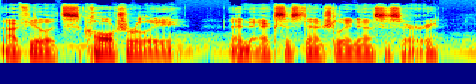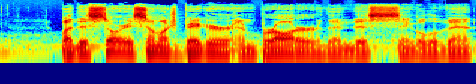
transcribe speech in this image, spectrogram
And I feel it's culturally and existentially necessary. But this story is so much bigger and broader than this single event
